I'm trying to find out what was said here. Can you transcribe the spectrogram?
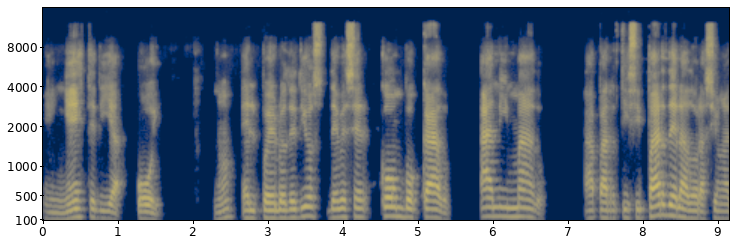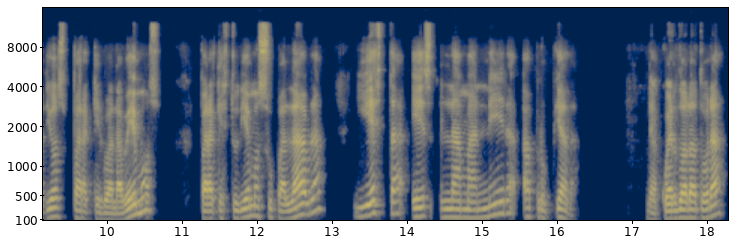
en este día, hoy, ¿no? El pueblo de Dios debe ser convocado, animado a participar de la adoración a Dios para que lo alabemos, para que estudiemos su palabra y esta es la manera apropiada, de acuerdo a la Torah,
